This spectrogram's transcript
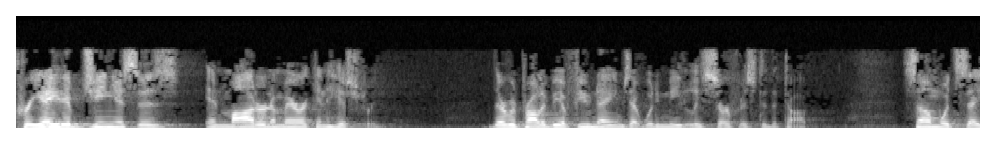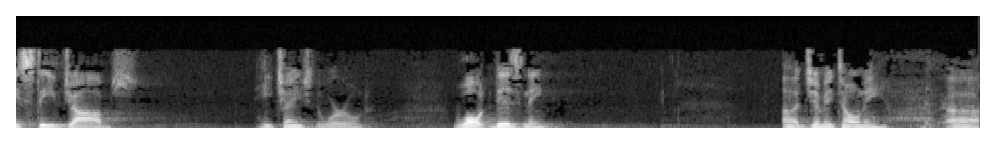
creative geniuses in modern American history, there would probably be a few names that would immediately surface to the top. Some would say Steve Jobs. He changed the world. Walt Disney. Uh, Jimmy Tony. Uh,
